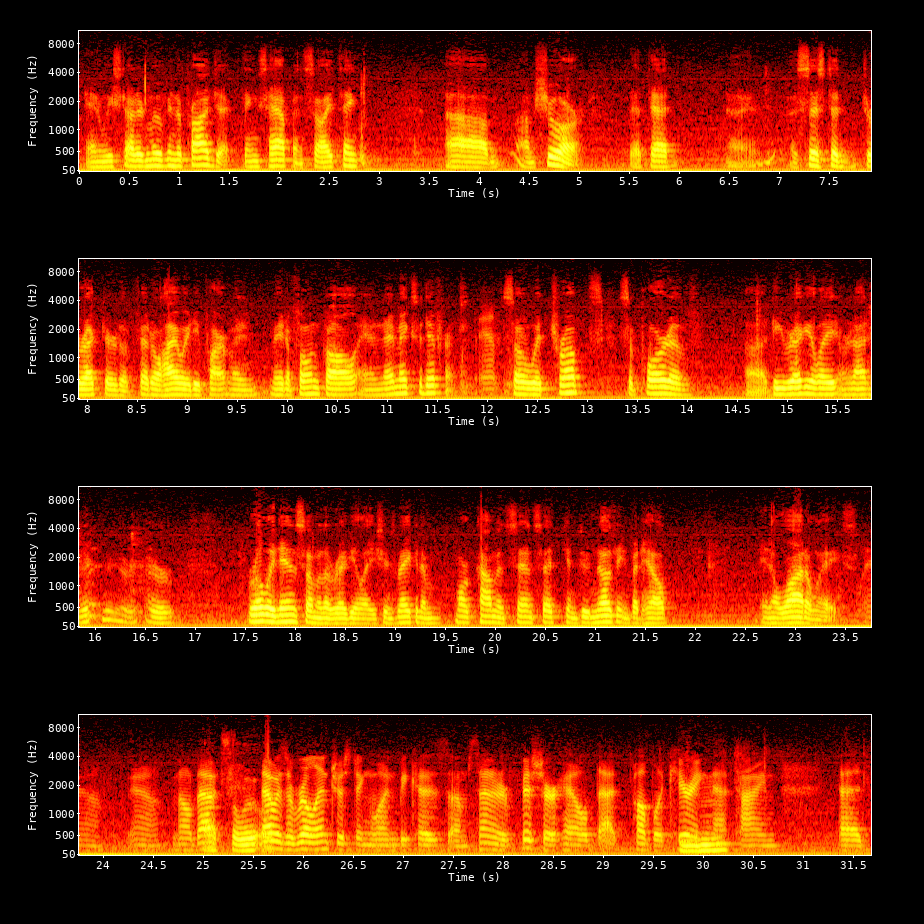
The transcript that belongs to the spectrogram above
and we started moving the project. Things happened. So I think, um, I'm sure that that uh, assistant director of the Federal Highway Department made a phone call, and that makes a difference. Yep. So with Trump's support of uh, deregulate or not, or, or rolling in some of the regulations, making them more common sense, that can do nothing but help in a lot of ways. No, that Absolutely. that was a real interesting one because um, Senator Fischer held that public hearing Mhm. that time that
